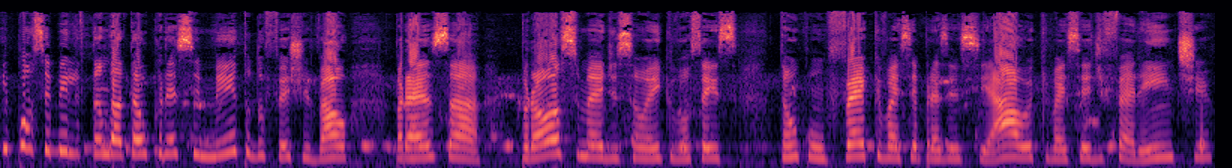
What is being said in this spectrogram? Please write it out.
e possibilitando até o crescimento do festival para essa próxima edição aí que vocês estão com fé que vai ser presencial e que vai ser diferente?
